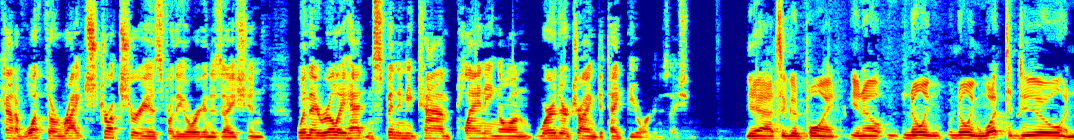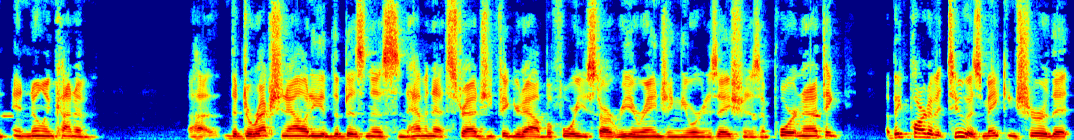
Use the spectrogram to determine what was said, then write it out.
kind of what the right structure is for the organization when they really hadn't spent any time planning on where they're trying to take the organization. Yeah, it's a good point. You know, knowing knowing what to do and, and knowing kind of uh, the directionality of the business and having that strategy figured out before you start rearranging the organization is important. And I think a big part of it too is making sure that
